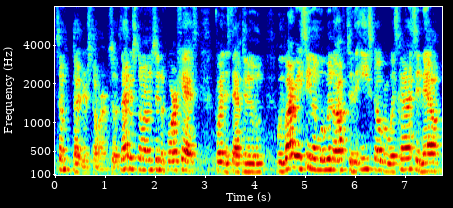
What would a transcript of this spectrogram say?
some thunderstorms. So thunderstorms in the forecast for this afternoon. We've already seen them moving off to the east over Wisconsin now.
